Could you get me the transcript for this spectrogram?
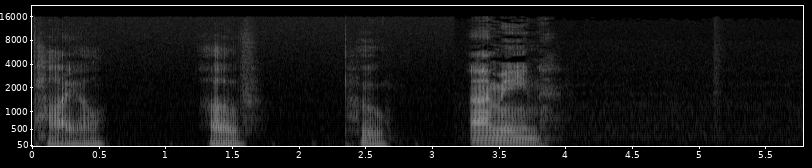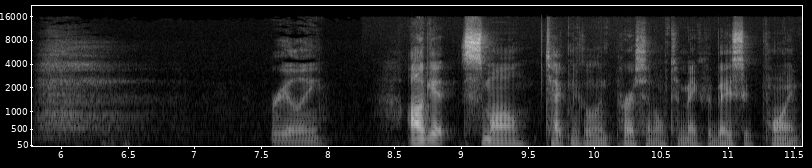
pile of poo? I mean, really? I'll get small, technical, and personal to make the basic point.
